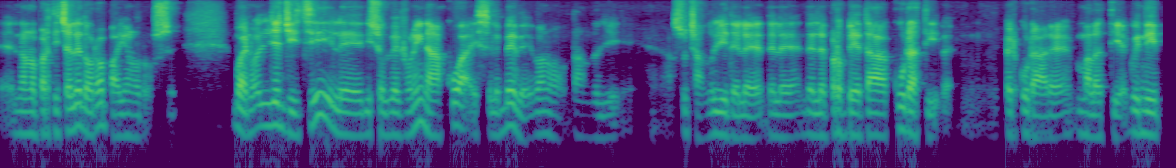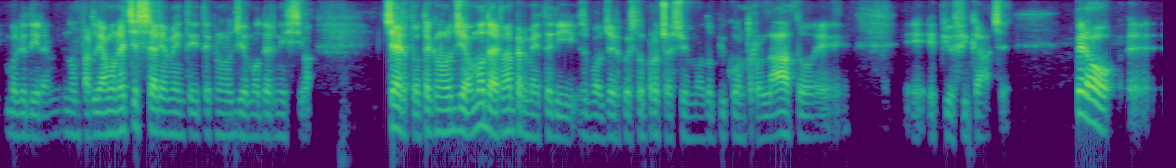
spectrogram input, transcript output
eh, nanoparticelle d'oro appaiono rosse. Bueno, gli egizi le dissolvevano in acqua e se le bevevano dandogli associandogli delle, delle, delle proprietà curative per curare malattie. Quindi voglio dire, non parliamo necessariamente di tecnologia modernissima. Certo, tecnologia moderna permette di svolgere questo processo in modo più controllato e, e, e più efficace. Però eh,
